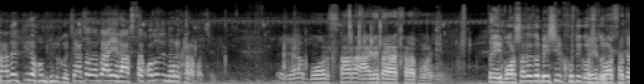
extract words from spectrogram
তাদের কীরকম ফিল করছে? আচ্ছা দাদা এই রাস্তা কতদিন ধরে খারাপ আছে? বর্ষার আগে টাকা খারাপ হয়েছে। তো এই বর্ষাতে তো বেশি ক্ষতিগ্রস্ত। বর্ষাতে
